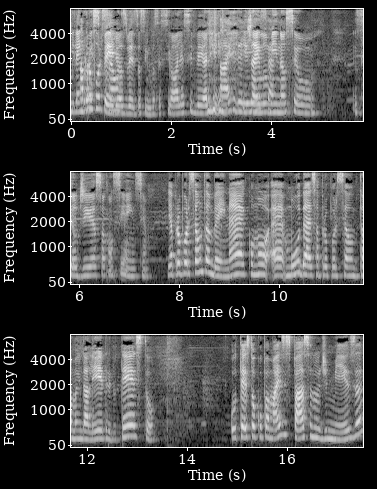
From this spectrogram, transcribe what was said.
me lembra proporção... um espelho, às vezes, assim, você se olha, se vê ali Ai, e já ilumina o seu, o seu dia, a sua consciência. E a proporção também, né? Como é, muda essa proporção do tamanho da letra e do texto, o texto ocupa mais espaço no de mesa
